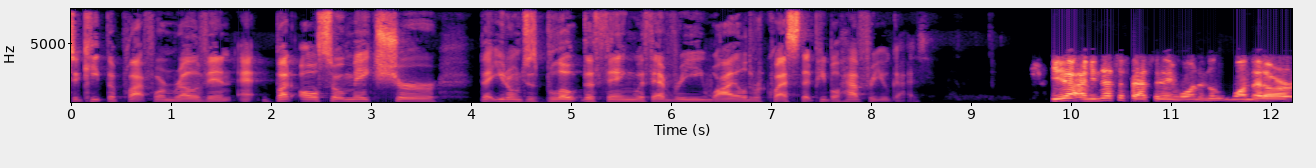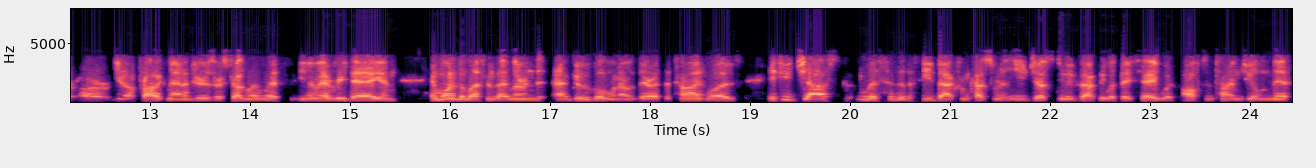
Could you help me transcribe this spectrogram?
to keep the platform relevant, eh, but also make sure that you don't just bloat the thing with every wild request that people have for you guys? Yeah, I mean that's a fascinating one, and the one that our, our you know product managers are struggling with you know every day. And and one of the lessons I learned at Google when I was there at the time was if you just listen to the feedback from customers and you just do exactly what they say, what oftentimes you'll miss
